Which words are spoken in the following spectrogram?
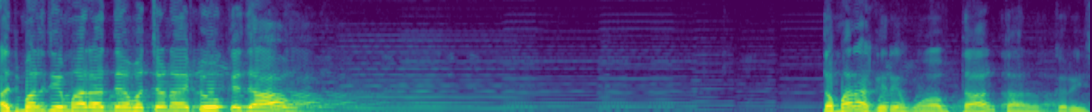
અજમલજી મહારાજને વચન આપ્યું કે જાઓ. તમારા ઘરે હું અવતાર ધારણ કરીશ.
